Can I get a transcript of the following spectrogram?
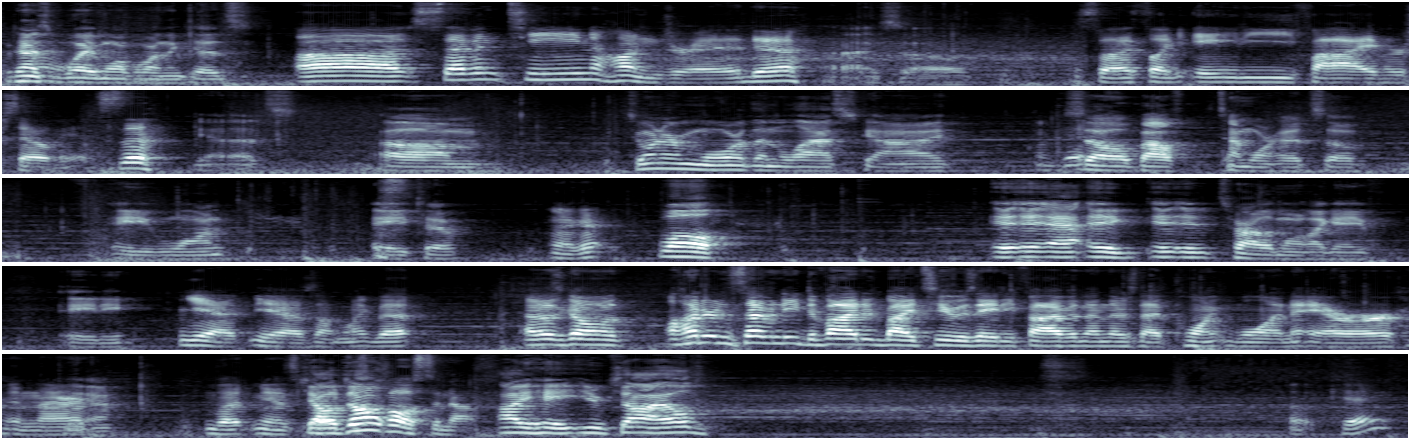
But that's way more important than kids. Uh, 1700. Alright, so. So that's like 85 or so hits. Yeah, that's. Um. 200 more than the last guy. Okay. So about 10 more hits, so 81. 82. Okay. Well, it, it, it, it's probably more like a 80. Yeah, yeah, something like that. I was going with 170 divided by 2 is 85, and then there's that 0.1 error in there. Yeah. But, know, it's, close, don't- it's close enough. I hate you, child. Okay.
